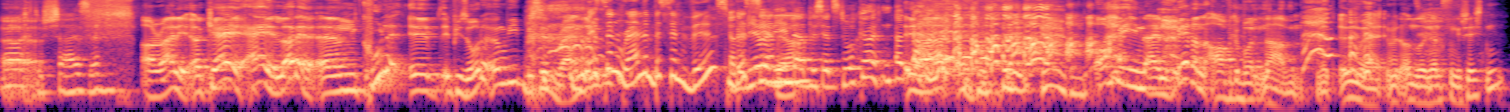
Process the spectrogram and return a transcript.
Ach du Scheiße. Alrighty, okay. Ey, Leute, ähm, coole äh, Episode irgendwie, bisschen random. Bisschen random, bisschen wild, bisschen. den, der bis jetzt durchgehalten hat. Ob wir ihnen einen Bären aufgebunden haben mit, irgendwer, mit unseren ganzen Geschichten,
